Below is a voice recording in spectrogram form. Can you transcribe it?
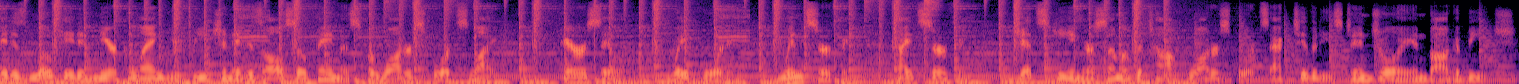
It is located near Calangute Beach and it is also famous for water sports like parasailing, wakeboarding, windsurfing, kite surfing, jet skiing are some of the top water sports activities to enjoy in Baga Beach.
